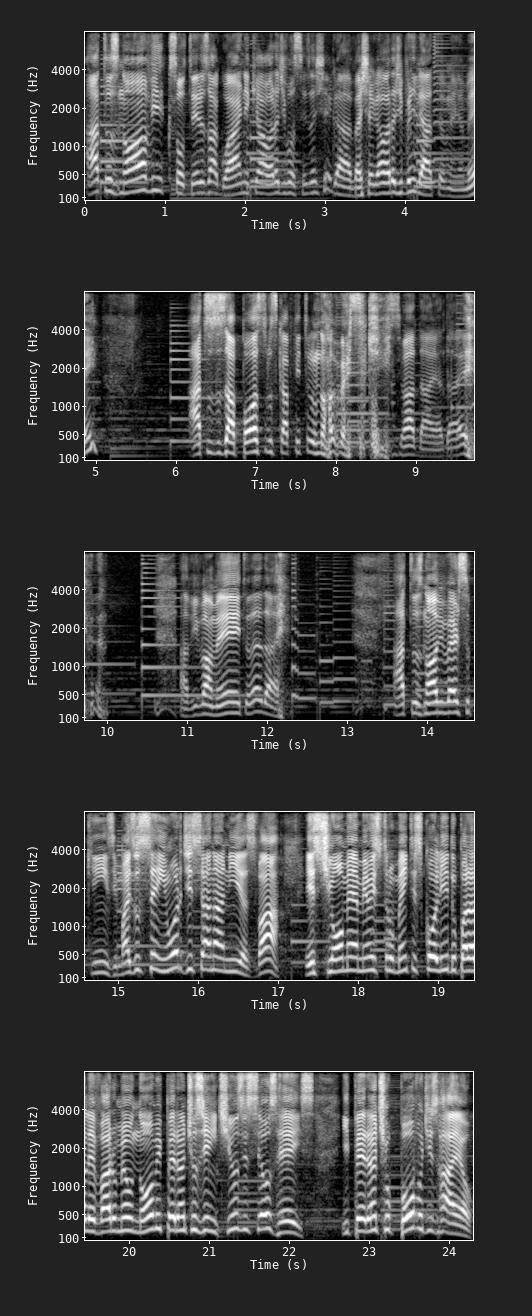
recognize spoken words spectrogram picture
Atos 9, solteiros aguardem que a hora de vocês vai chegar. Vai chegar a hora de brilhar também, amém? Atos dos Apóstolos, capítulo 9, verso 15. Ó, a Dai, Dai. Avivamento, né, Dai? Atos 9, verso 15. Mas o Senhor disse a Ananias: Vá, este homem é meu instrumento escolhido para levar o meu nome perante os gentios e seus reis e perante o povo de Israel.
